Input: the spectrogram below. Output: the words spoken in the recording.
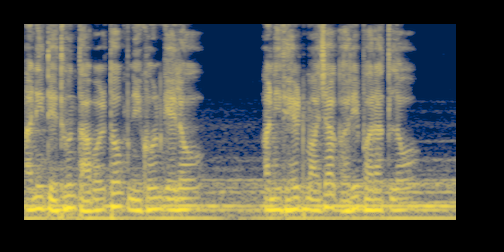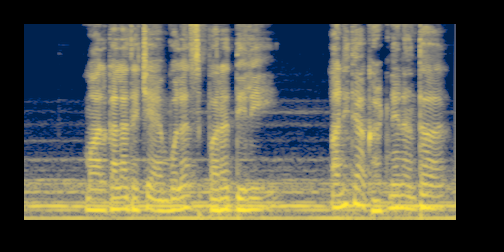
आणि तेथून ताबडतोब निघून गेलो. आणि थेट माझ्या घरी परतलो. मालकाला त्याची ॲम्ब्युलन्स परत दिली आणि त्या घटनेनंतर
